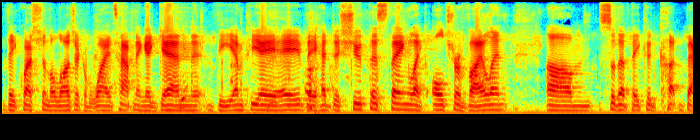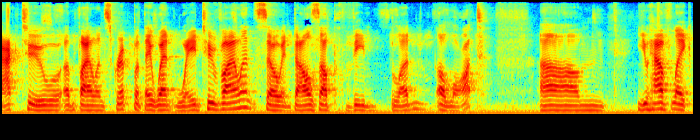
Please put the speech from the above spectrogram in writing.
they question the logic of why it's happening again. The MPAA, they had to shoot this thing like ultra violent um, so that they could cut back to a violent script, but they went way too violent, so it dials up the blood a lot. Um, you have like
